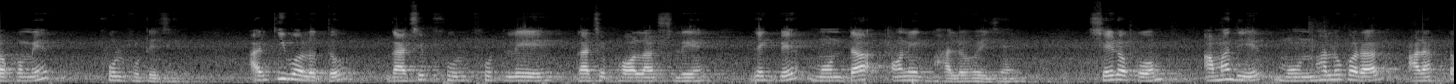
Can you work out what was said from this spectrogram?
রকমের ফুল ফুটেছে। আর কি বলতো, গাছে ফুল ফুটলে, গাছে ফল আসলে দেখবে মনটা অনেক ভালো হয়ে যায়। সেরকম আমাদের মন ভালো করার আর একটা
